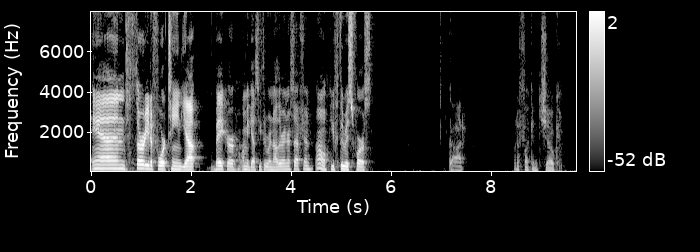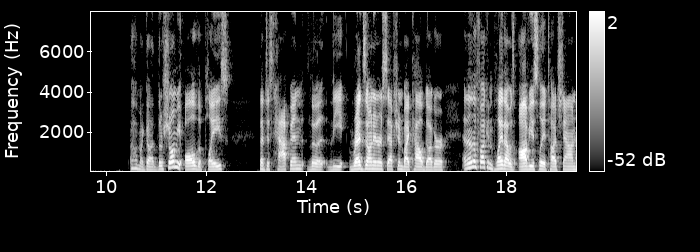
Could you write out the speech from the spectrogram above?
And 30 to 14. Yep. Baker, let me guess, he threw another interception? Oh, he threw his first. God. What a fucking joke. Oh my god, they're showing me all the plays that just happened. The the red zone interception by Kyle Dugger, and then the fucking play that was obviously a touchdown.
